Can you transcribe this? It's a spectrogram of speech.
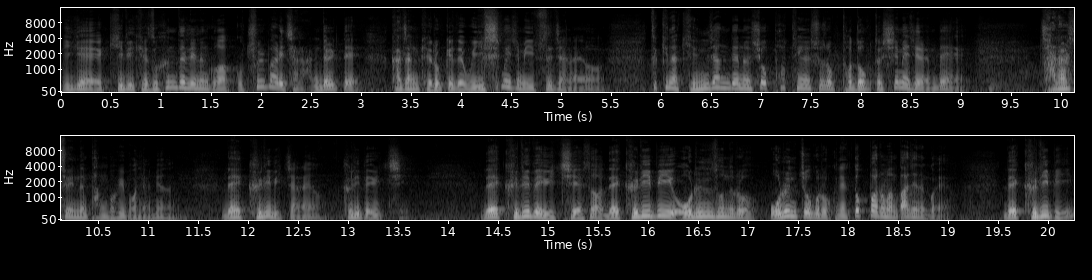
이게 길이 계속 흔들리는 것 같고 출발이 잘 안 될 때 가장 괴롭게 되고 이 심해지면 입쓰잖아요. 특히나 긴장되는 쇼 퍼팅일수록 더더욱더 심해지는데 잘할 수 있는 방법이 뭐냐면 내 그립 있잖아요. 그립의 위치. 내 그립의 위치에서 내 그립이 오른손으로 오른쪽으로 그냥 똑바로만 빠지는 거예요. 내 그립이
